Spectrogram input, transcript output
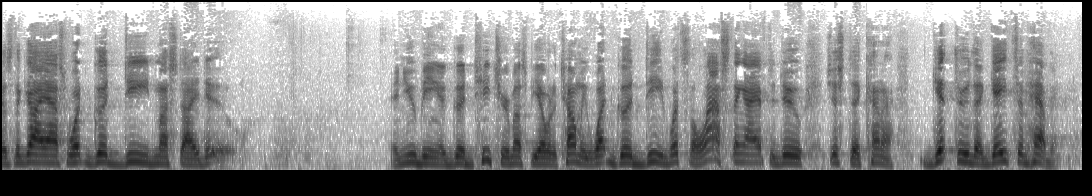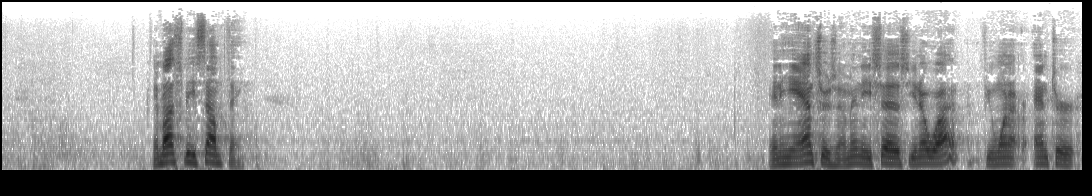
Because the guy asked, What good deed must I do? And you, being a good teacher, must be able to tell me what good deed, what's the last thing I have to do just to kind of get through the gates of heaven? There must be something. And he answers him and he says, You know what? If you want to enter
